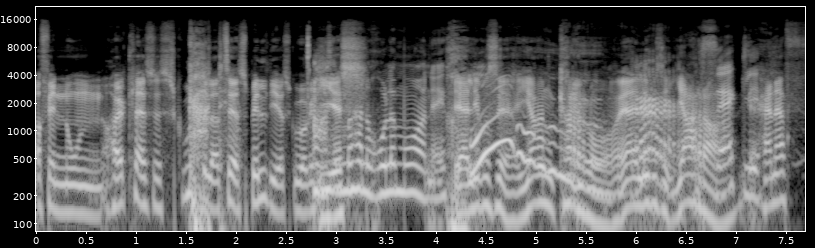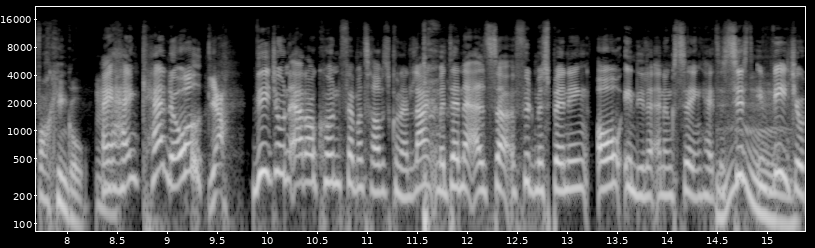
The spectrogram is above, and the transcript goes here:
og finde nogle højklasse skuespillere til at spille de her skurke. Åh, Yes. så må han rulle morerne. Ja, lige præcis. Giancarlo. Ja, lige præcis. Yara. Exactly. Han er fucking god. Han, han kan noget. Ja. Videoen er dog kun 35 sekunder lang, men den er altså fyldt med spænding og en lille annoncering her til mm. sidst. En video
